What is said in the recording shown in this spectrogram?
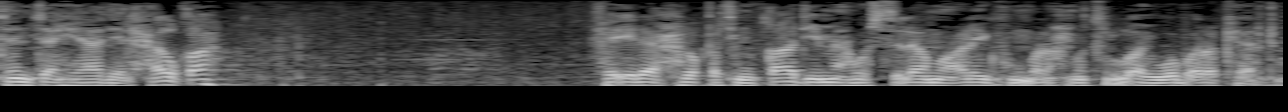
تنتهي هذه الحلقة فإلى حلقة قادمة والسلام عليكم ورحمة الله وبركاته.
